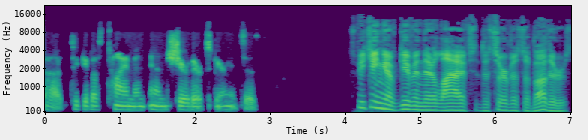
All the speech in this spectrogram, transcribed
uh, to give us time and, and share their experiences. Speaking of giving their lives to the service of others,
